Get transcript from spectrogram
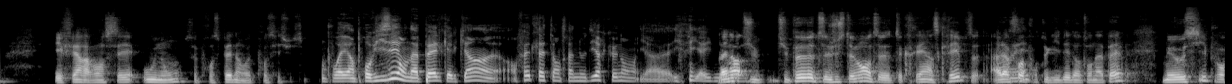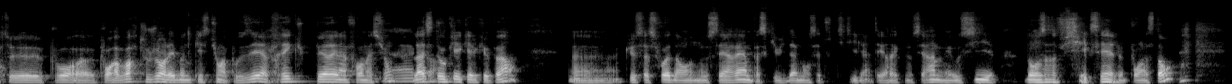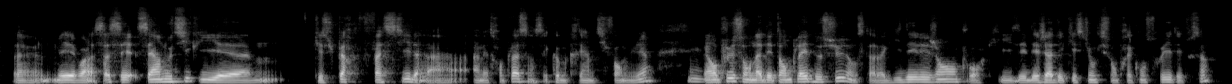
et faire avancer ou non ce prospect dans votre processus. On pourrait improviser, on appelle quelqu'un. En fait, là, tu es en train de nous dire que non, il y a, y a une. Bah non, tu, peux justement te, créer un script, à la fois pour te guider dans ton appel, mais aussi pour, te, pour, pour avoir toujours les bonnes questions à poser, récupérer l'information, la stocker quelque part, euh, que ça soit dans nos CRM, parce qu'évidemment cet outil est intégré avec nos CRM, mais aussi dans un fichier Excel pour l'instant. Euh, mais voilà, ça c'est un outil qui est, euh, qui est super facile à, à mettre en place. Hein. C'est comme créer un petit formulaire. Mm. Mais en plus, on a des templates dessus, donc ça va guider les gens pour qu'ils aient déjà des questions qui sont préconstruites et tout ça.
